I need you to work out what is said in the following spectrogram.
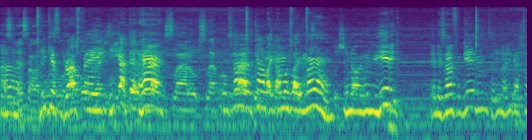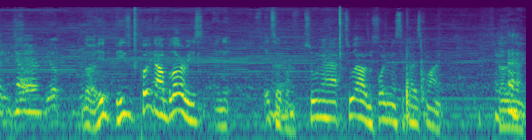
Uh, he gets drop fade. He got that hair. Slide up, slap His hair is kind of like almost like mine. You know, when you hit it, it is unforgiving. So you know you gotta take your time. Look, he, he's putting out blurries, and it, it took him two and a half, two hours and forty minutes to cut his client the other night.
